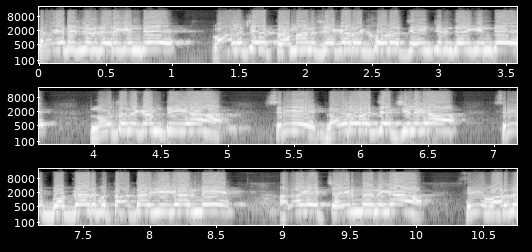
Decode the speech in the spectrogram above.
ప్రకటించడం జరిగింది. వాళ్ళచే ప్రమాణ స్వీకారం కూడా చేయించడం జరిగింది. నూతన కమిటీగా శ్రీ గౌరవ అధ్యక్షులుగా శ్రీ బొగ్గారపు తాతాజీ గారిని అలాగే చైర్మన్గా శ్రీ వరద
